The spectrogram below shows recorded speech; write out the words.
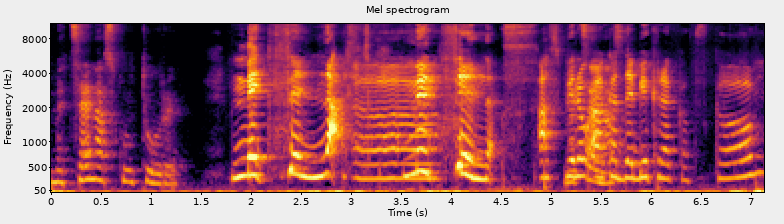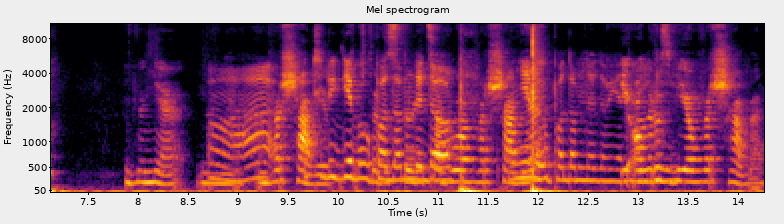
Mecenas kultury. Mecenas! Eee, Mecenas! a wspierał Mecenas. Akademię Krakowską. No nie, no nie. W Warszawie. czyli nie był podobny do- była w Warszawie. Nie był podobny do jednego. I on rozwijał Warszawę.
